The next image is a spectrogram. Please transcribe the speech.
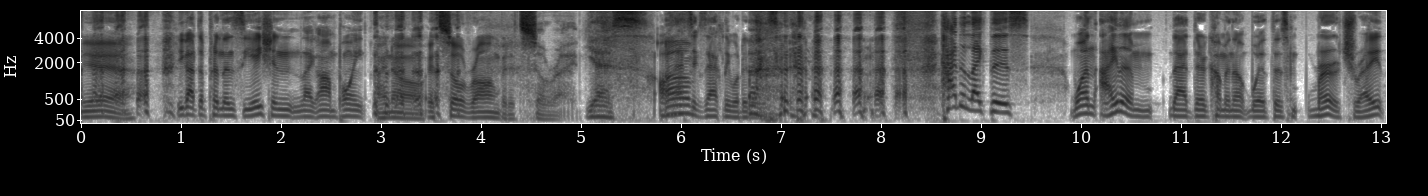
yeah, you got the pronunciation like on point. I know. It's so wrong, but it's so right. Yes. Oh, Um, that's exactly what it is. kind of like this one item that they're coming up with, this merch, right?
